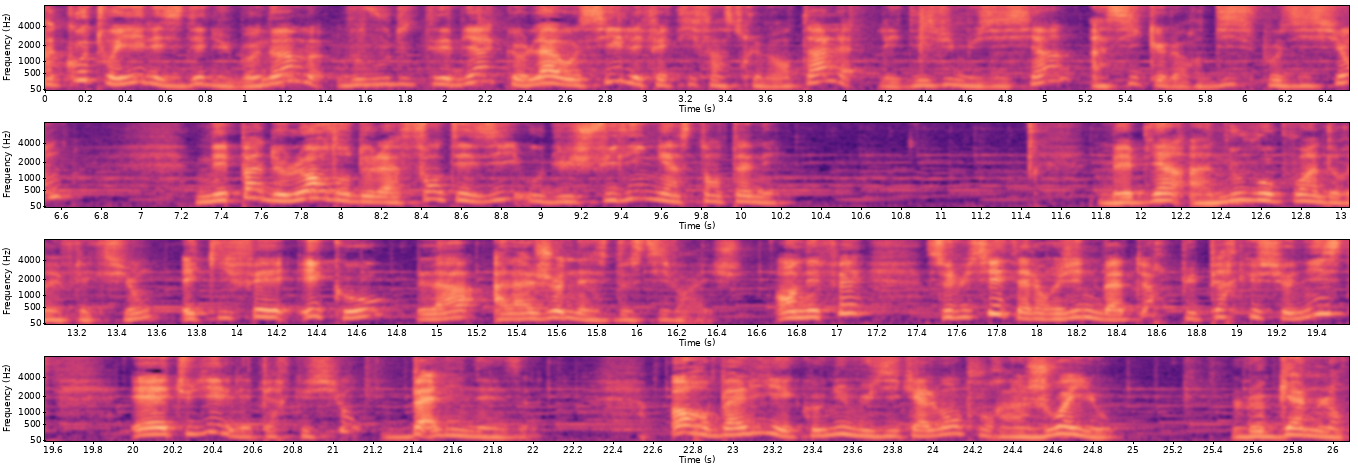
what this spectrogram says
À côtoyer les idées du bonhomme, vous vous doutez bien que là aussi l'effectif instrumental, les 18 musiciens, ainsi que leur disposition, n'est pas de l'ordre de la fantaisie ou du feeling instantané, mais bien un nouveau point de réflexion et qui fait écho là à la jeunesse de Steve Reich. En effet, celui-ci est à l'origine batteur puis percussionniste et a étudié les percussions balinaises. Or, Bali est connu musicalement pour un joyau, le gamelan.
